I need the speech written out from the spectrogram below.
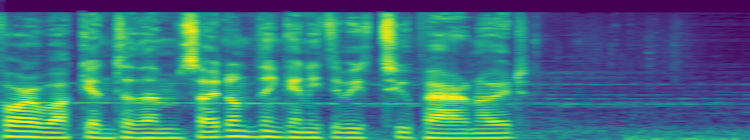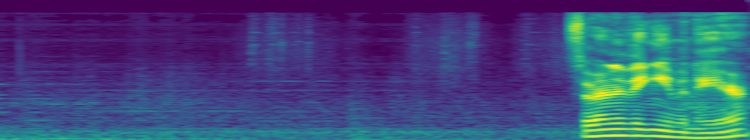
before I walk into them, so I don't think I need to be too paranoid. Is there anything even here?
